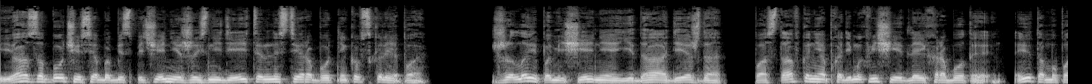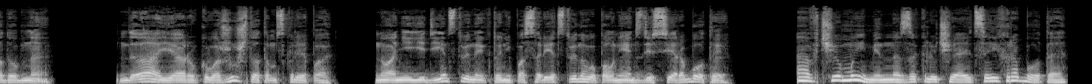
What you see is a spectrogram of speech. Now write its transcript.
«Я забочусь об обеспечении жизнедеятельности работников склепа. Жилые помещения, еда, одежда, поставка необходимых вещей для их работы и тому подобное. Да, я руковожу штатом склепа, но они единственные, кто непосредственно выполняет здесь все работы». «А в чем именно заключается их работа?»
